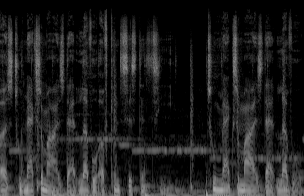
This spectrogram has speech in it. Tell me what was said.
us to maximize that level of consistency, to maximize that level.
